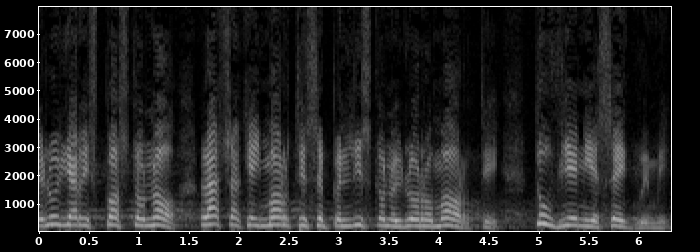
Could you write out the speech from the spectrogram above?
E lui gli ha risposto no, lascia che i morti seppelliscono i loro morti, tu vieni e seguimi.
